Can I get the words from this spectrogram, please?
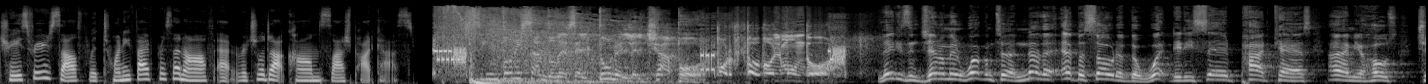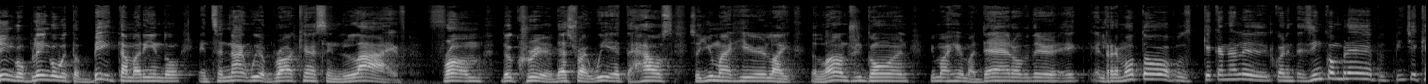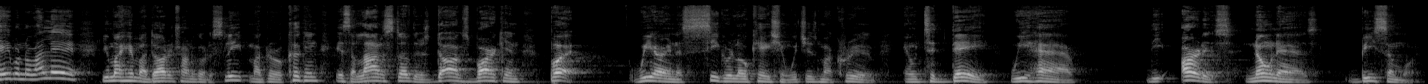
Trace for yourself with 25% off at ritual.com slash podcast. Sintonizando desde el túnel del Chapo por todo el mundo. Ladies and gentlemen, welcome to another episode of the What Did He Said podcast. I am your host, Chingo Blingo with the Big Tamarindo, and tonight we are broadcasting live from the crib. That's right, we at the house, so you might hear like the laundry going, you might hear my dad over there, "Eh, el remoto, pues qué canal es 45, hombre, pues pinche cable no vale. You might hear my daughter trying to go to sleep, my girl cooking. It's a lot of stuff. There's dogs barking, but we are in a secret location, which is my crib. And today we have the artist known as Be Someone.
